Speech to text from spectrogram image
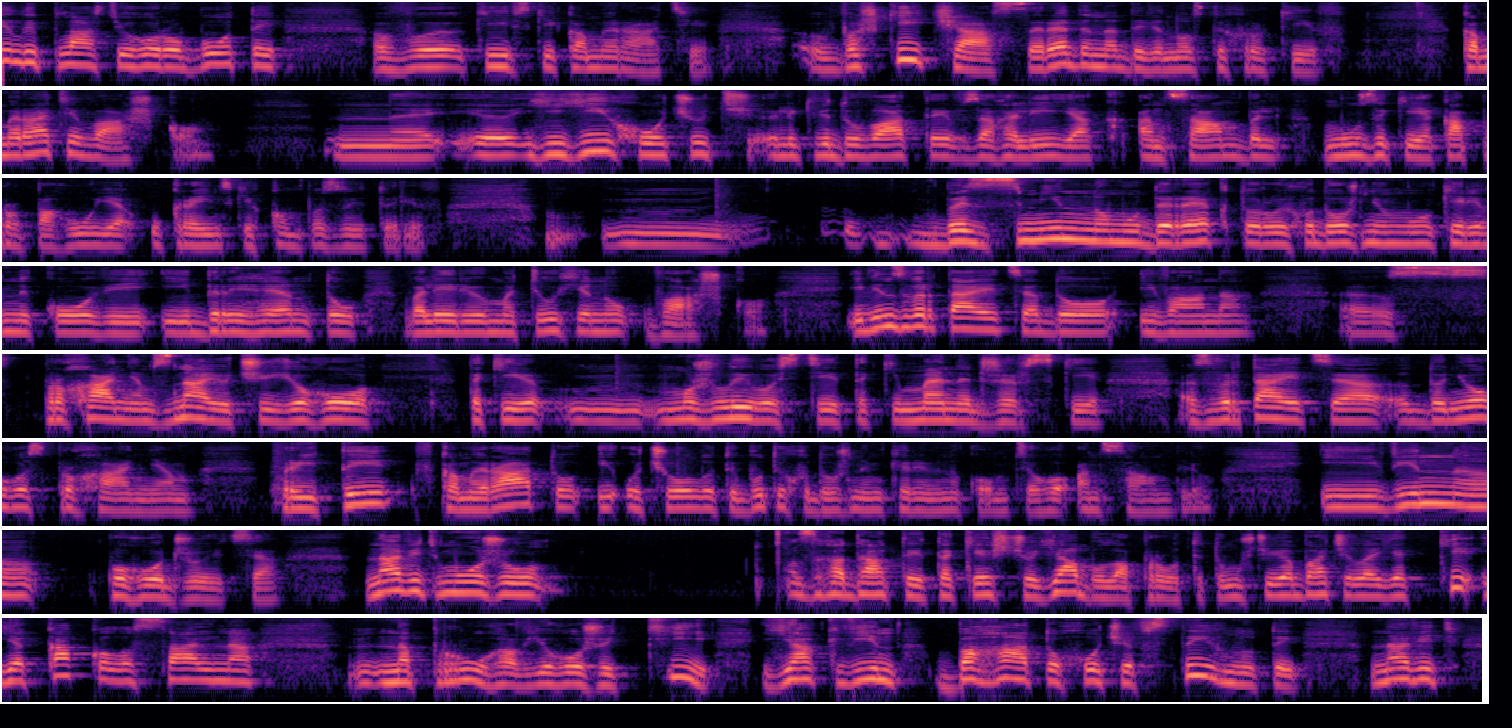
цілий пласт його роботи в Київській камераті. Важкий час, середина 90-х років. Камераті важко. Е, Її хочуть ліквідувати взагалі як ансамбль музики, яка пропагує українських композиторів. М, Беззмінному директору і художньому керівникові і диригенту Валерію Матюхіну важко. І він звертається до Івана е, з проханням, знаючи його такі можливості, такі менеджерські, звертається до нього з проханням прийти в камерату і очолити, бути художнім керівником цього ансамблю. І він е, погоджується. Навіть можу згадати таке, що я була проти, тому що я бачила, які, яка колосальна напруга в його житті, як він багато хоче встигнути. Навіть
